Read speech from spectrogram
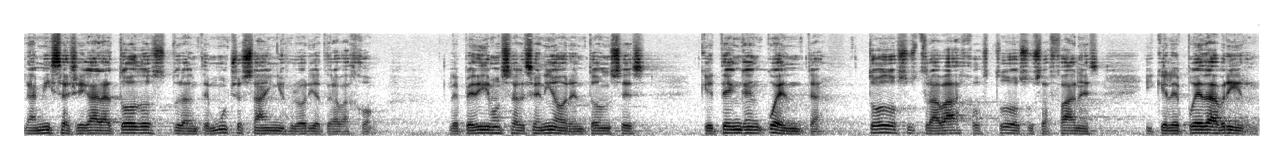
la misa llegara a todos durante muchos años, Gloria trabajó. Le pedimos al Señor entonces que tenga en cuenta todos sus trabajos, todos sus afanes y que le pueda abrir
